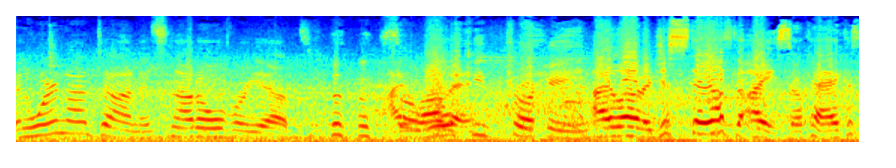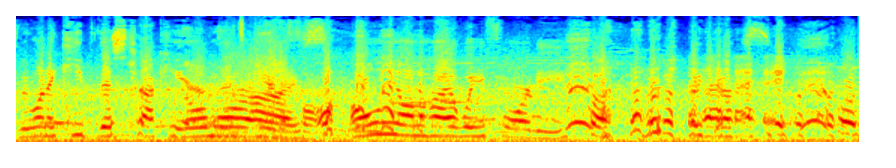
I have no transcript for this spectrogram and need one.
And we're not done. It's not over yet. so I love we'll it. keep trucking. I love it. Just stay off the ice, okay? Because we want to keep this truck here. No more ice. Only on Highway 40. Okay. well,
